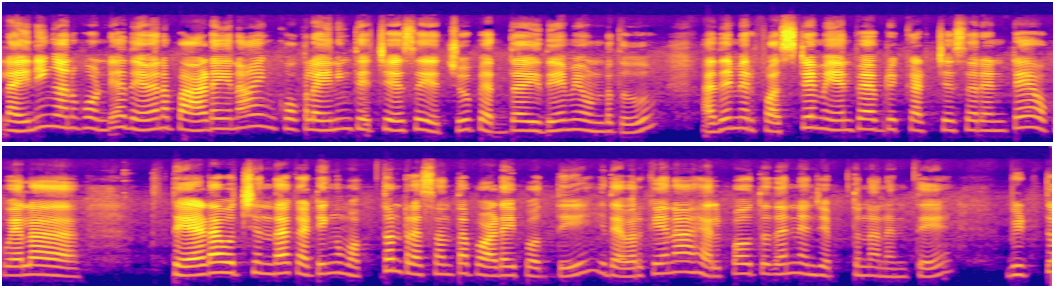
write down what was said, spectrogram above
లైనింగ్ అనుకోండి అది ఏమైనా పాడైనా ఇంకొక లైనింగ్ తెచ్చేసేయచ్చు పెద్ద ఇదేమీ ఉండదు. అదే మీరు ఫస్టే మెయిన్ ఫ్యాబ్రిక్ కట్ చేశారంటే ఒకవేళ తేడా వచ్చిందా కటింగ్ మొత్తం డ్రెస్ అంతా పాడైపోద్ది. ఇది ఎవరికైనా హెల్ప్ అవుతుందని నేను చెప్తున్నాను అంతే. విత్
